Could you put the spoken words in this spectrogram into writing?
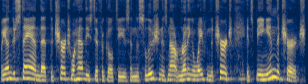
We understand that the church will have these difficulties, and the solution is not running away from the church. It's being in the church.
